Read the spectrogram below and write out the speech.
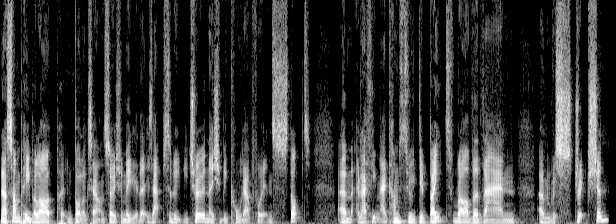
Now, some people are putting bollocks out on social media that is absolutely true, and they should be called out for it and stopped. Um, and I think that comes through debate rather than um, restriction.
